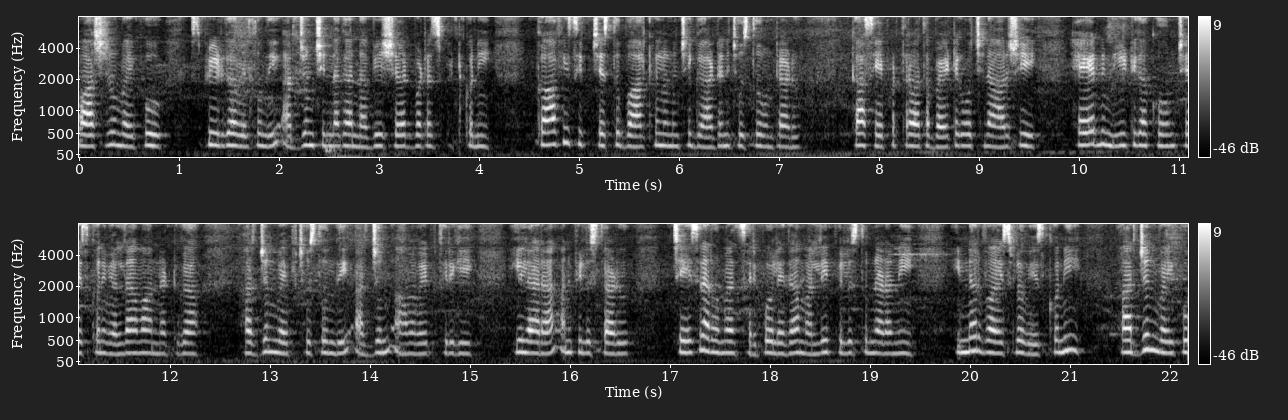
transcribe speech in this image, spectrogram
వాష్రూమ్ వైపు స్పీడ్గా వెళ్తుంది. అర్జున్ చిన్నగా నవ్వి షర్ట్ బటన్స్ పెట్టుకొని కాఫీ సిప్ చేస్తూ బాల్కనీలో నుంచి గార్డెన్ చూస్తూ ఉంటాడు. కాసేపటి తర్వాత బయటకు వచ్చిన అరుషి హెయిర్ని నీట్గా కోమ్ చేసుకొని వెళ్దామా అన్నట్టుగా అర్జున్ వైపు చూస్తుంది. అర్జున్ ఆమె వైపు తిరిగి ఇలారా అని పిలుస్తాడు. చేసిన రొమాన్స్ సరిపోలేదా? మళ్ళీ పిలుస్తున్నాడని ఇన్నర్ వాయిస్లో వేసుకొని అర్జున్ వైపు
